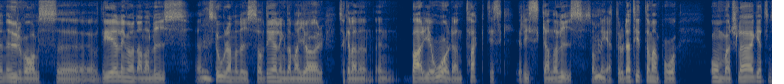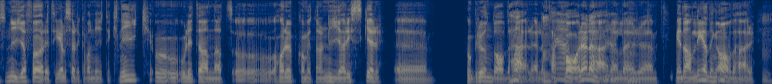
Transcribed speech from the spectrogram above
en urvalsavdelning och en analys, en Mm. stor analysavdelning där man gör så kallad en, en, varje år en taktisk riskanalys som Mm. det heter. Och där tittar man på omvärldsläget, nya företeelser, det kan vara ny teknik och, och, och lite annat. Och har det uppkommit några nya risker eh, på grund av det här eller Mm. tack Ja. vare det här Ja. eller eh, med anledning av det här? Mm.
